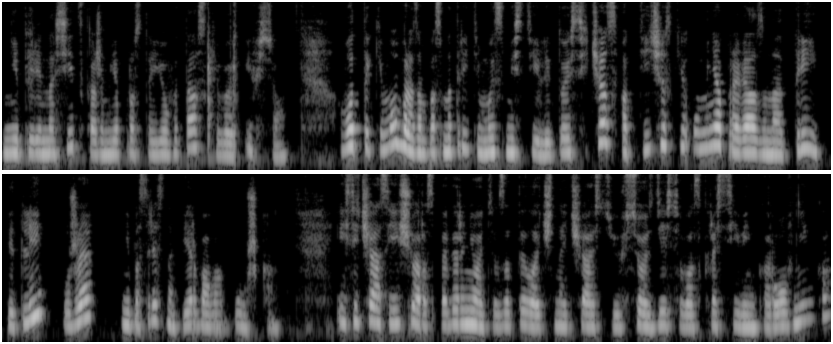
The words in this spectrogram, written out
не переносить, скажем, я просто ее вытаскиваю и все. Вот таким образом, посмотрите, мы сместили. То есть сейчас фактически у меня провязано 3 петли уже непосредственно первого ушка. И сейчас еще раз повернете затылочной частью, все здесь у вас красивенько, ровненько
